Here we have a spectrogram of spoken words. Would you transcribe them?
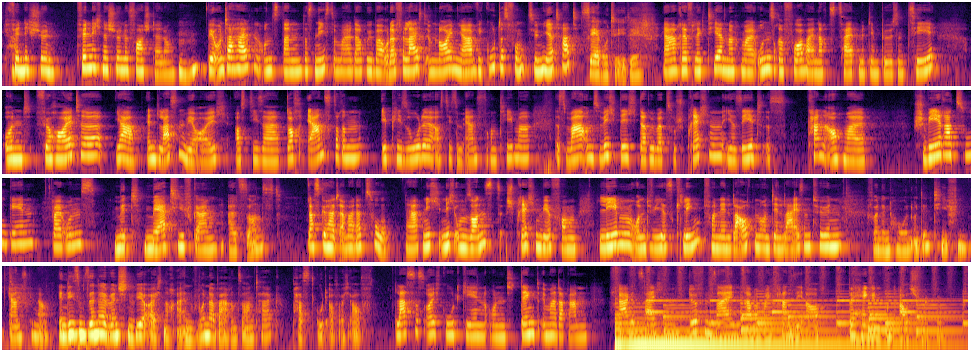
Ja. Finde ich schön. Finde ich eine schöne Vorstellung. Mhm. Wir unterhalten uns dann das nächste Mal darüber oder vielleicht im neuen Jahr, wie gut das funktioniert hat. Sehr gute Idee. Ja, reflektieren nochmal unsere Vorweihnachtszeit mit dem bösen C. Und für heute, ja, entlassen wir euch aus dieser doch ernsteren Episode, aus diesem ernsteren Thema. Es war uns wichtig, darüber zu sprechen. Ihr seht, es kann auch mal schwerer zugehen bei uns mit mehr Tiefgang als sonst. Das gehört aber dazu. Ja, nicht, nicht umsonst sprechen wir vom Leben und wie es klingt, von den lauten und den leisen Tönen. Von den hohen und den tiefen. Ganz genau. In diesem Sinne wünschen wir euch noch einen wunderbaren Sonntag. Passt gut auf euch auf. Lasst es euch gut gehen und denkt immer daran, Fragezeichen dürfen sein, aber man kann sie auch behängen und ausschmücken.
